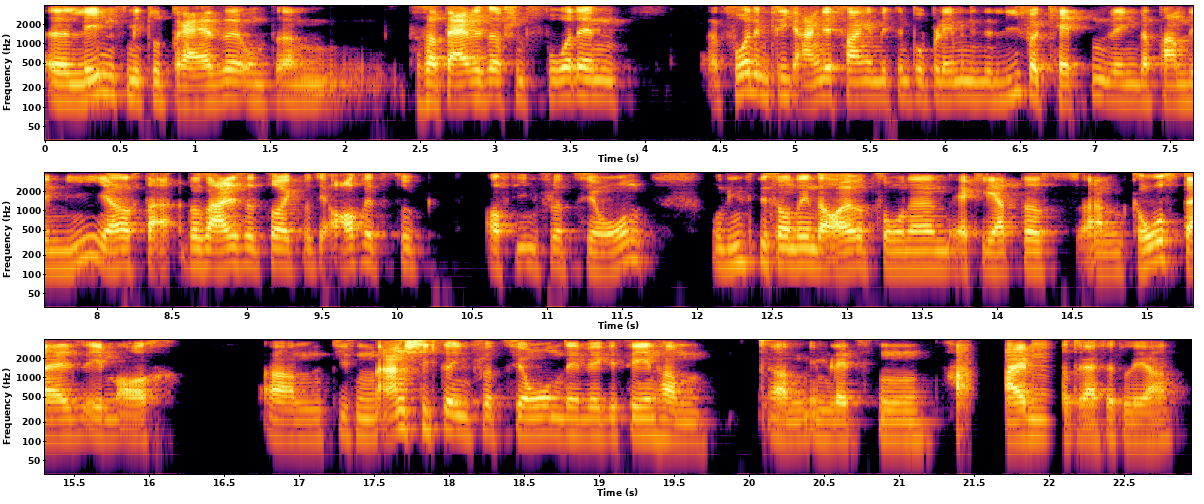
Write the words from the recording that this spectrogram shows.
äh, Lebensmittelpreise und ähm, das hat teilweise auch schon vor, den, äh, vor dem Krieg angefangen mit den Problemen in den Lieferketten wegen der Pandemie. Ja, auch da, das alles erzeugt quasi Aufwärtsdruck auf die Inflation und insbesondere in der Eurozone erklärt das ähm, großteils eben auch ähm, diesen Anstieg der Inflation, den wir gesehen haben ähm, im letzten halben oder dreiviertel Jahr.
